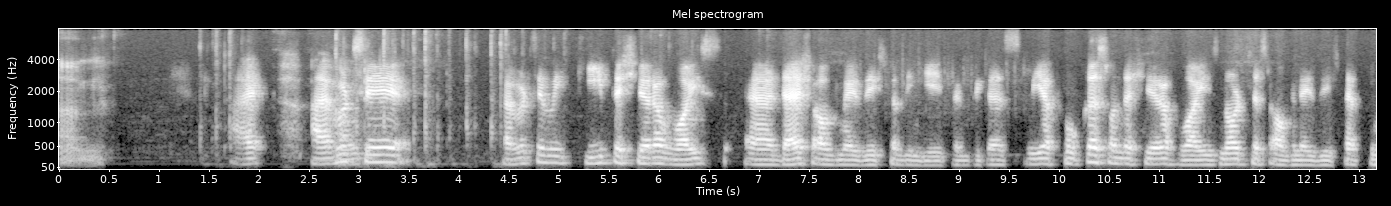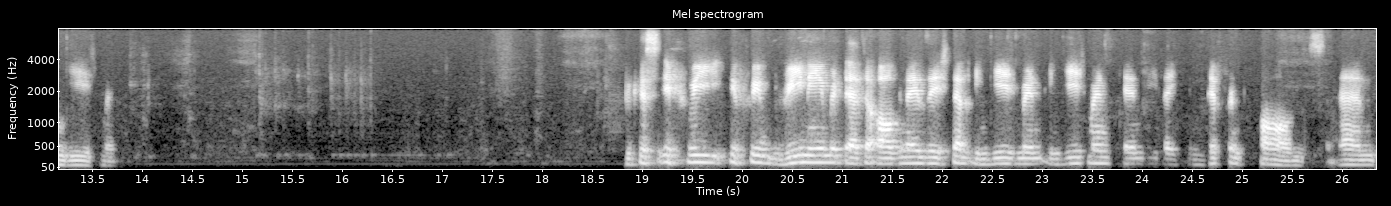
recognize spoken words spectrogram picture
um, I I would say I would say we keep the share of voice uh, dash organizational engagement because we are focused on the share of voice, not just organizational engagement. Because if we if we rename it as an organizational engagement, engagement can be like in different forms. And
